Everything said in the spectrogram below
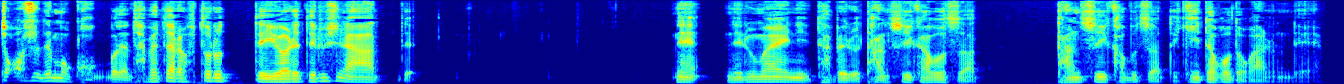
どうしてでもここで食べたら太るって言われてるしなーって。ね、寝る前に食べる炭水化物だ、炭水化物だって聞いたことがあるんで。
